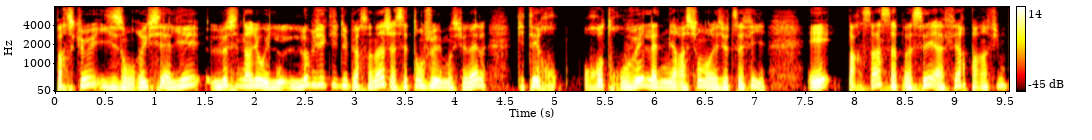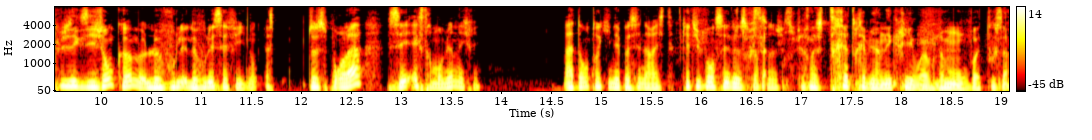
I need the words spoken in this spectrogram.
parce que ils ont réussi à lier le scénario et l'objectif du personnage à cet enjeu émotionnel qui était re- retrouver l'admiration dans les yeux de sa fille. Et par ça, ça passait à faire par un film plus exigeant comme le voulait, le voulait sa fille. Donc de ce point-là, c'est extrêmement bien écrit. Adam, toi qui n'es pas scénariste, qu'as-tu pensé de ce ça- personnage? ce personnage très très bien écrit, ouais, vraiment on voit tout ça.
